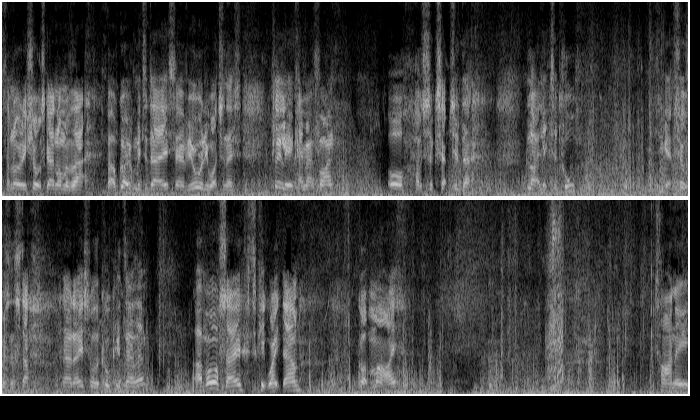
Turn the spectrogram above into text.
So I'm not really sure what's going on with that, but I've got it with me today, so if you're already watching this, clearly it came out fine. Or I've just accepted that light leaks are cool you get filters and stuff nowadays for all the cool kids out there. I've also, to keep weight down, got my tiny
